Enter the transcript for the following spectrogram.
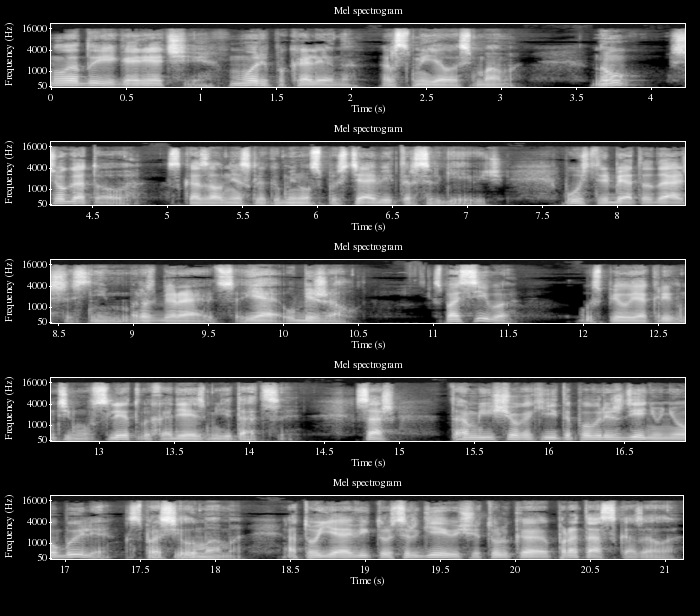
«Молодые, горячие, море по колено», — рассмеялась мама. «Ну, все готово», — сказал несколько минут спустя Виктор Сергеевич. «Пусть ребята дальше с ним разбираются. Я убежал». «Спасибо», — успел я крикнуть ему вслед, выходя из медитации. «Саш, там еще какие-то повреждения у него были?» — спросила мама. «А то я Виктору Сергеевичу только про таз сказала».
